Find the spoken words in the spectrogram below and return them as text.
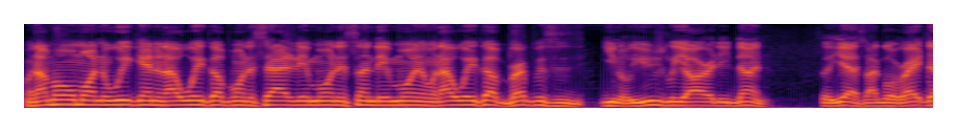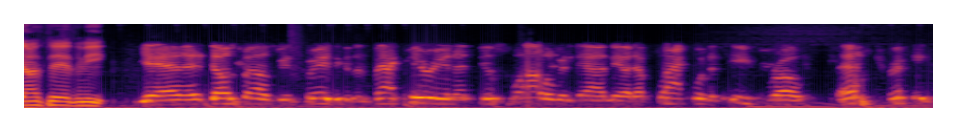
when I'm home on the weekend and I wake up on a Saturday morning, Sunday morning, when I wake up, breakfast is, you know, usually already done. So yes, I go right downstairs and eat. Yeah, it does sound me crazy because it's bacteria that you're swallowing down there. That plaque on the teeth, bro. That's crazy.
